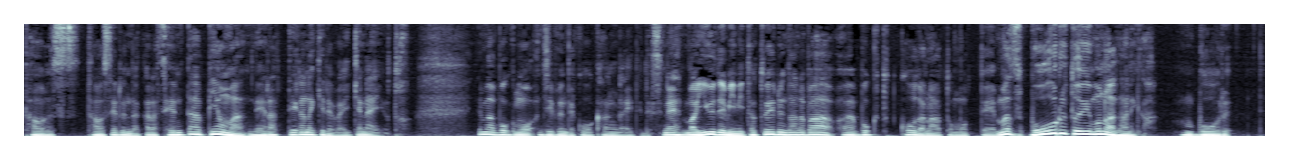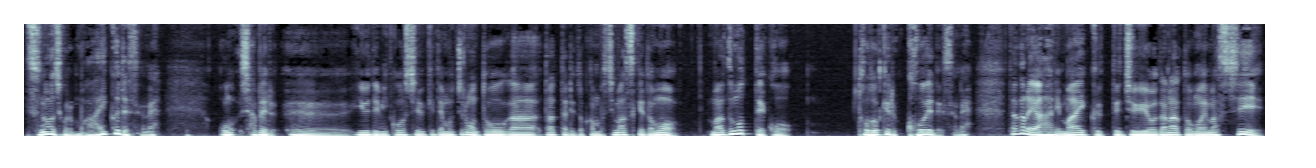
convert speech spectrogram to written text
倒す、倒せるんだから、センターピンをまあ狙っていかなければいけないよと。で、まあ僕も自分でこう考えてですね、まあユーデミに例えるならば、僕こうだなと思って、まずボールというものは何か？ボール。すなわちこれマイクですよね。を喋る。ユーデミ講師受けてもちろん動画だったりとかもしますけども、まずもってこう、届ける声ですよね。だからやはりマイクって重要だなと思いますし、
